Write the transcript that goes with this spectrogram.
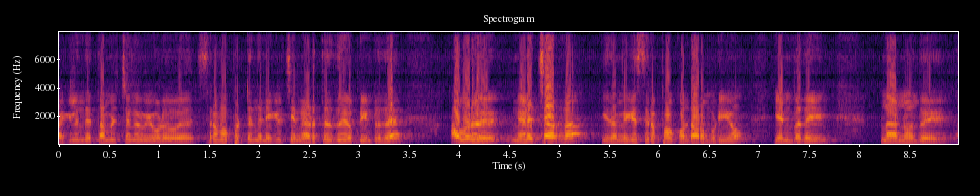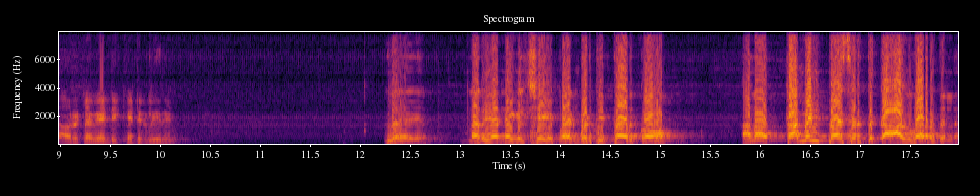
அகில இந்த தமிழ்ச்சங்கம் இவ்வளோ சிரமப்பட்டு இந்த நிகழ்ச்சியை நடத்துது அப்படின்றத அவர் நினைச்சார்னா இதை மிக சிறப்பாக கொண்டாட முடியும் என்பதை நான் வந்து அவர்கிட்ட வேண்டி கேட்டுக்கொள்கிறேன். இல்லை நிறைய நிகழ்ச்சியை பயன்படுத்திட்டு தான் இருக்கோம். ஆனால் தமிழ் பேசுறதுக்கு ஆள் வர்றதில்ல.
